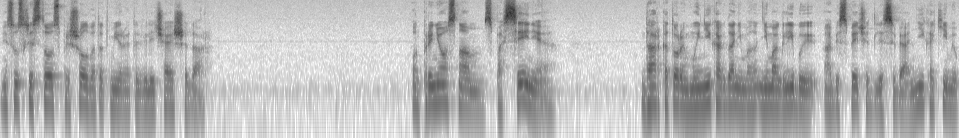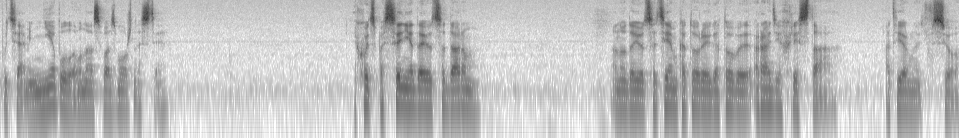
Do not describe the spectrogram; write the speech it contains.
Иисус Христос пришел в этот мир, это величайший дар. Он принес нам спасение, дар, который мы никогда не могли бы обеспечить для себя никакими путями. Не было у нас возможности. И хоть спасение дается даром, оно дается тем, которые готовы ради Христа отвергнуть все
